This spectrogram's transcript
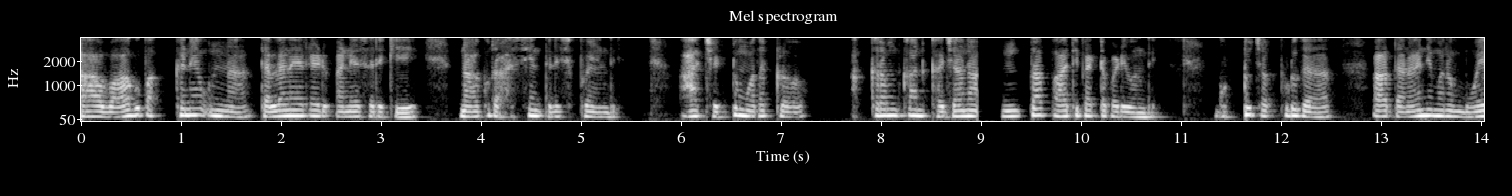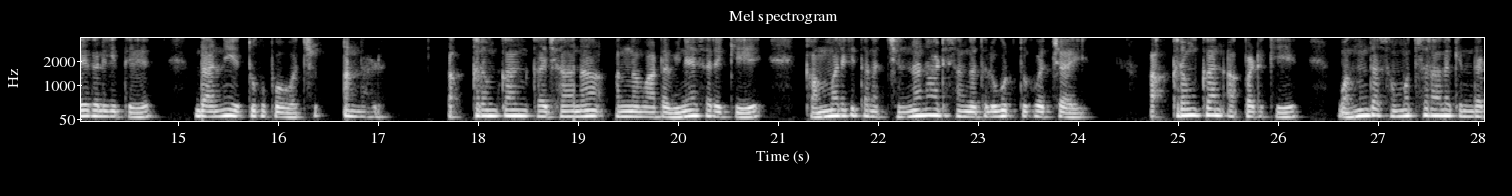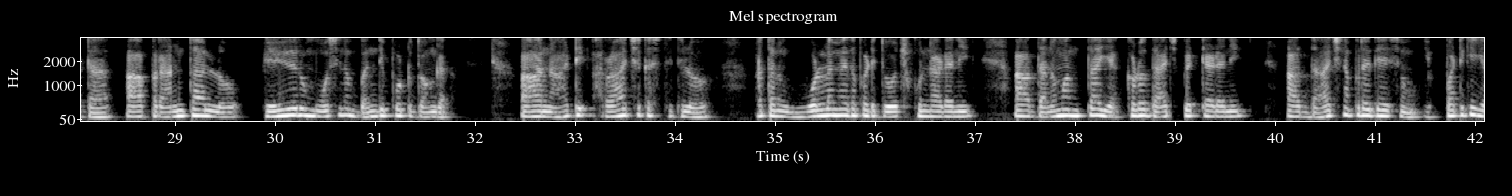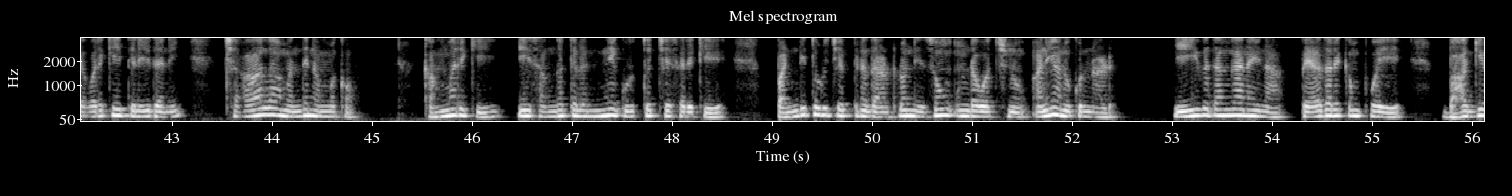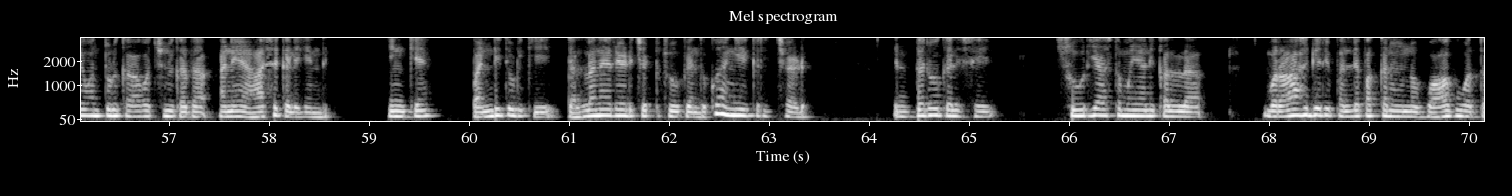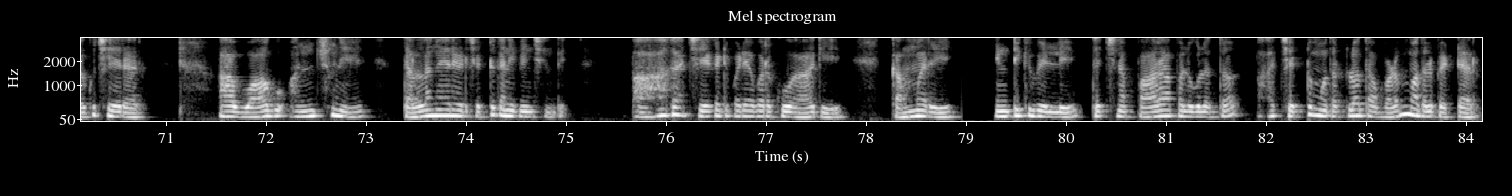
ఆ వాగు పక్కనే ఉన్న తెల్లనేరేడు అనేసరికి నాకు రహస్యం తెలిసిపోయింది. ఆ చెట్టు మొదట్లో అక్రమ్ ఖాన్ ఖజానా అంతా పాతి పెట్టబడి ఉంది. గుట్టు చప్పుడుగా ఆ ధనాన్ని మనం మోయగలిగితే దాన్ని ఎత్తుకుపోవచ్చు అన్నాడు. అక్రమ్ ఖాన్ ఖజానా అన్నమాట వినేసరికి కమ్మరికి తన చిన్ననాటి సంగతులు గుర్తుకు వచ్చాయి. అక్రమ్ ఖాన్ అప్పటికి వంద సంవత్సరాల కిందట ఆ ప్రాంతాల్లో పేరు మోసిన బందిపోటు దొంగ. ఆనాటి అరాచక స్థితిలో అతను ఊళ్ళ మీద పడి దోచుకున్నాడని ఆ ధనమంతా ఎక్కడో దాచిపెట్టాడని ఆ దాచిన ప్రదేశం ఇప్పటికీ ఎవరికీ తెలియదని చాలామంది నమ్మకం. కమ్మరికి ఈ సంగతులన్నీ గుర్తొచ్చేసరికి పండితుడు చెప్పిన దాంట్లో నిజం ఉండవచ్చును అని అనుకున్నాడు. ఈ విధంగానైనా పేదరికం పోయి భాగ్యవంతుడు కావచ్చును కదా అనే ఆశ కలిగింది. ఇంకే పండితుడికి తెల్లనేరేడు చెట్టు చూపేందుకు అంగీకరించాడు. ఇద్దరూ కలిసి సూర్యాస్తమయానికల్లా వరాహగిరి పల్లె పక్కన ఉన్న వాగు వద్దకు చేరారు. ఆ వాగు అంచునే తెల్లనేరేడు చెట్టు కనిపించింది. బాగా చీకటి పడే వరకు ఆగి కమ్మరి ఇంటికి వెళ్ళి తెచ్చిన పారా పలుగులతో ఆ చెట్టు మొదట్లో తవ్వడం మొదలుపెట్టారు.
